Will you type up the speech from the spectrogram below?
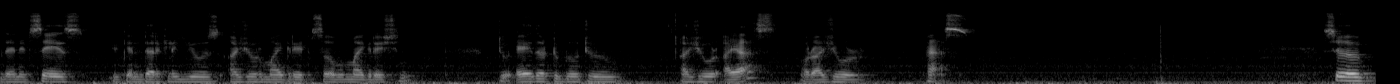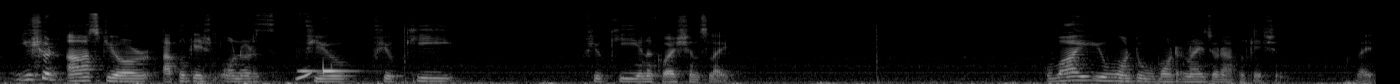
then it says you can directly use Azure Migrate server migration to either to go to Azure IaaS or Azure PaaS. So you should ask your application owners few few key few key you know questions like why you want to modernize your application, right?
